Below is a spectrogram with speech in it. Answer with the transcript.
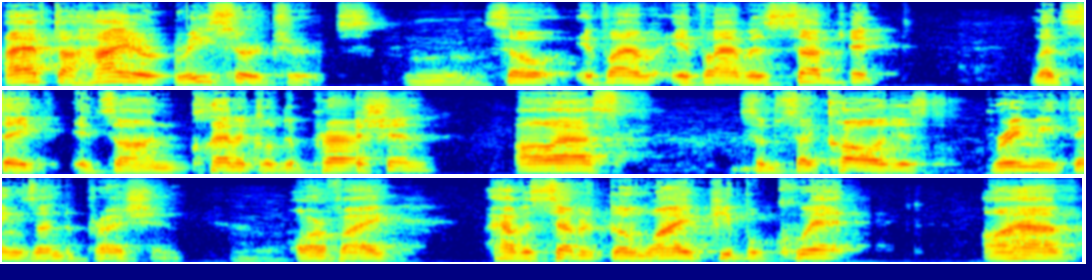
I have to hire researchers. Mm. So if I if I have a subject, let's say it's on clinical depression, I'll ask some psychologists bring me things on depression. Or if I have a subject on why people quit, I'll have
